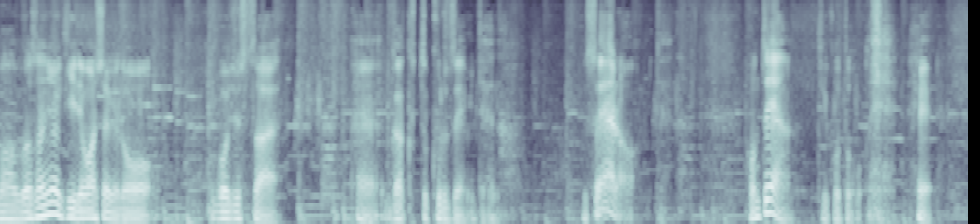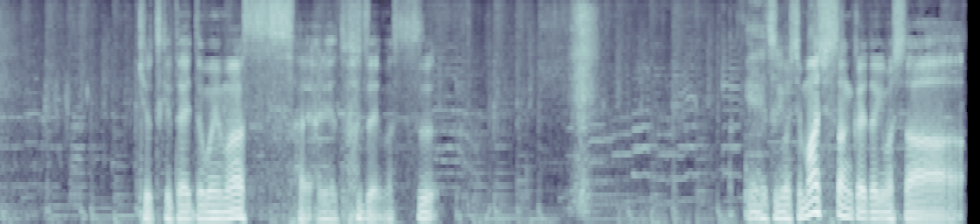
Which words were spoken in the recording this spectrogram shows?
まあ噂には聞いてましたけど、50歳、えーガクッと来るぜ、みたいな。嘘やろみたいな。本当やんっていうことを、え気をつけたいと思います。はい、ありがとうございます。えー、続きまして、マッシュさんからいただきました。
